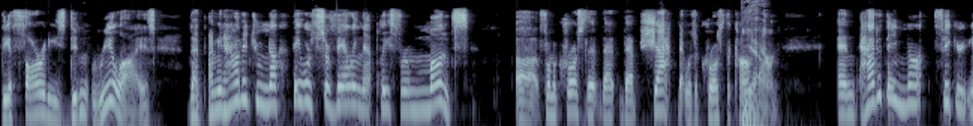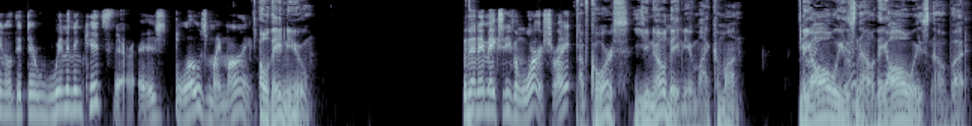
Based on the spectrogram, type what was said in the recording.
the authorities didn't realize that. I mean, how did you not? They were surveilling that place for months uh, from across that that that shack that was across the compound. And how did they not figure, you know, that there were women and kids there? It just blows my mind. Oh, they knew. But then it makes it even worse, right? Of course. You know they knew, Mike. Come on. They right, always right. know. They always know, but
